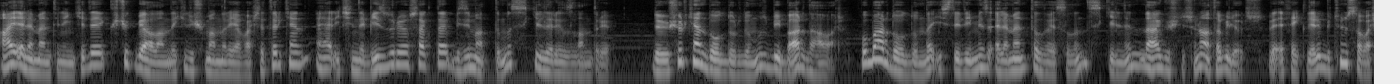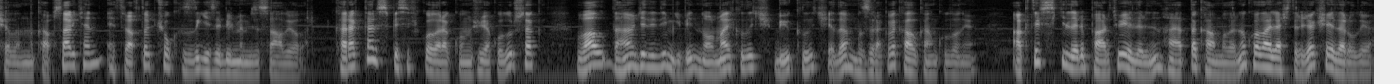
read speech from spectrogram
Ay elementininki de küçük bir alandaki düşmanları yavaşlatırken eğer içinde biz duruyorsak da bizim attığımız skillleri hızlandırıyor. Dövüşürken doldurduğumuz bir bar daha var. Bu bar dolduğunda istediğimiz Elemental Vessel'ın skillinin daha güçlüsünü atabiliyoruz ve efektleri bütün savaş alanını kapsarken etrafta çok hızlı gezebilmemizi sağlıyorlar. Karakter spesifik olarak konuşacak olursak, Val daha önce dediğim gibi normal kılıç, büyük kılıç ya da mızrak ve kalkan kullanıyor. Aktif skillleri parti üyelerinin hayatta kalmalarını kolaylaştıracak şeyler oluyor.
